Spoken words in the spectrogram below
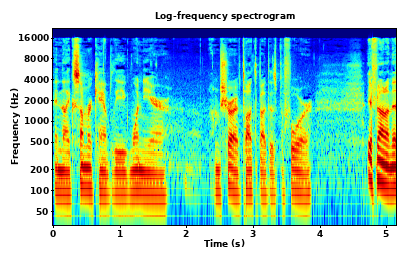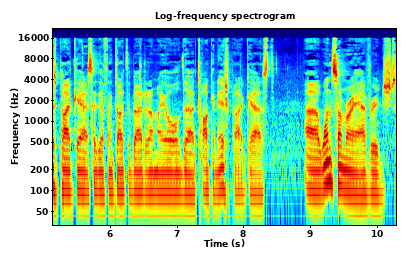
in like summer camp league one year, I'm sure I've talked about this before. If not on this podcast, I definitely talked about it on my old uh, Talking Ish podcast. Uh, one summer, I averaged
